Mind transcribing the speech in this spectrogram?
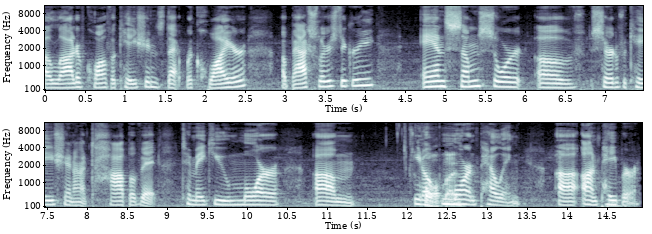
a lot of qualifications that require a bachelor's degree and some sort of certification on top of it to make you more, um, you know, Qualified. more impelling uh, on paper.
